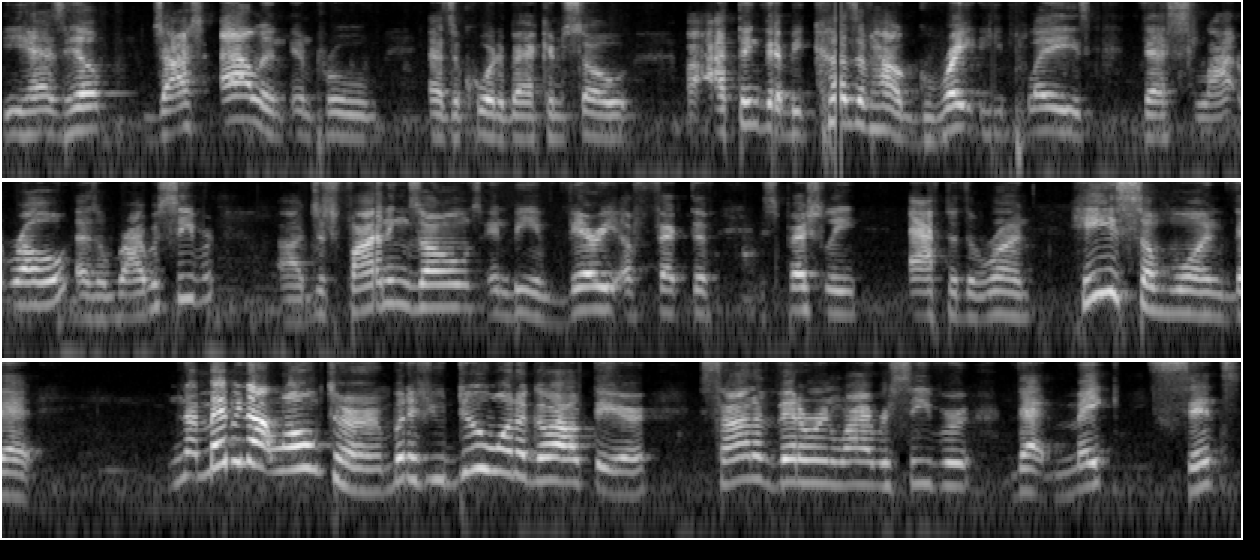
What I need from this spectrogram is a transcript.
he has helped Josh Allen improve as a quarterback. And so I think that because of how great he plays that slot role as a wide receiver, uh, just finding zones and being very effective, especially after the run, he's someone that not maybe not long term, but if you do want to go out there sign a veteran wide receiver that make sense,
